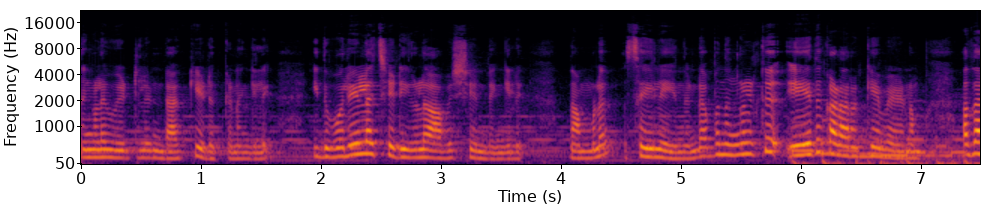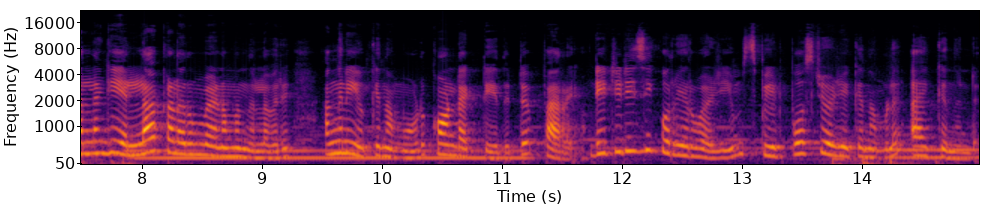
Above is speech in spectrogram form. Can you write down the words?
നിങ്ങളെ വീട്ടിൽ ഉണ്ടാക്കിയെടുക്കണമെങ്കിൽ ഇതുപോലെയുള്ള ചെടികൾ ആവശ്യമുണ്ടെങ്കിൽ നമ്മൾ സെയിൽ ചെയ്യുന്നുണ്ട്. അപ്പോൾ നിങ്ങൾക്ക് ഏത് കളറൊക്കെ വേണം അതല്ലെങ്കിൽ എല്ലാ കളറും വേണമെന്നുള്ളവർ അങ്ങനെയൊക്കെ നമ്മോട് കോൺടാക്ട് ചെയ്തിട്ട് പറയാം. D T D C courier വഴിയും സ്പീഡ് പോസ്റ്റ് വഴിയൊക്കെ നമ്മൾ അയക്കുന്നുണ്ട്.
